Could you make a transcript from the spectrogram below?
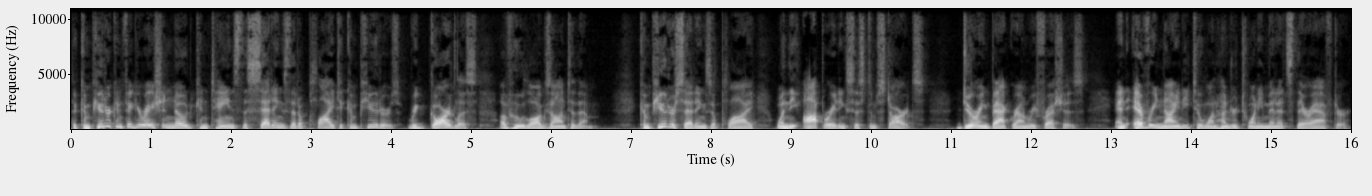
The computer configuration node contains the settings that apply to computers, regardless of who logs onto them. Computer settings apply when the operating system starts, during background refreshes, and every 90 to 120 minutes thereafter.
